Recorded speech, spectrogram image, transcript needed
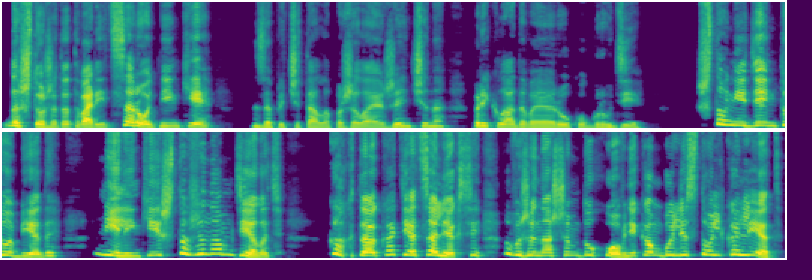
«Да что же это творится, родненькие?» — запричитала пожилая женщина, прикладывая руку к груди. «Что ни день, то беды, «Миленький, что же нам делать? Как так, отец Алексей? Вы же нашим духовником были столько лет!»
